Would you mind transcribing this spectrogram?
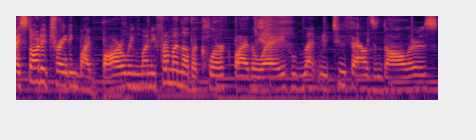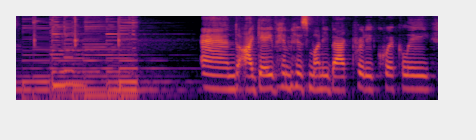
I started trading by borrowing money from another clerk, by the way, who lent me $2,000. And I gave him his money back pretty quickly.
